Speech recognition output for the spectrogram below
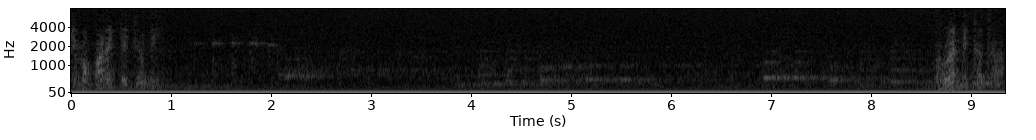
એમાં પાણી ટેક્યું નહીં. ભગવાનની કથા.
